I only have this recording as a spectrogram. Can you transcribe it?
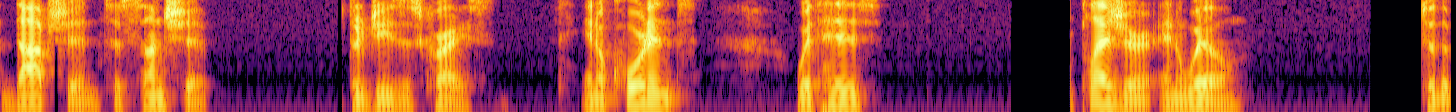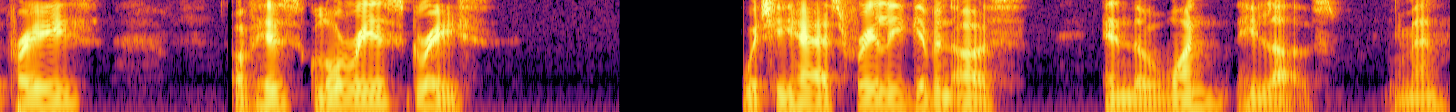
adoption to sonship through Jesus Christ." in accordance with his pleasure and will, to the praise of his glorious grace, which he has freely given us in the one he loves. Amen.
